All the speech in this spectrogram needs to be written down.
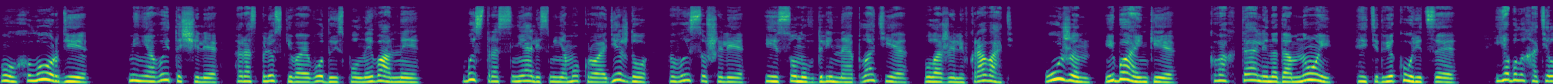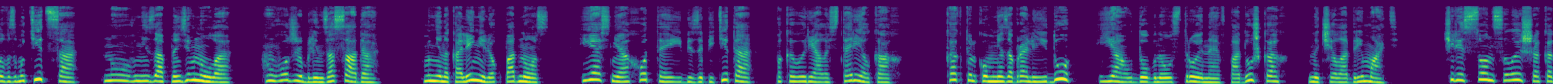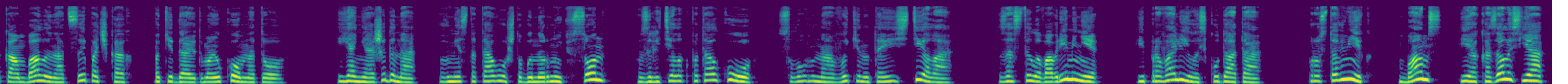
Ох, лорди! Меня вытащили, расплескивая воду из полной ванны быстро сняли с меня мокрую одежду, высушили и, сунув длинное платье, уложили в кровать. Ужин и баньки. Квахтали надо мной эти две курицы. Я было хотела возмутиться, но внезапно зевнула. Вот же, блин, засада. Мне на колени лег поднос. Я с неохотой и без аппетита поковырялась в тарелках. Как только у меня забрали еду, я, удобно устроенная в подушках, начала дремать. Через сон слыша, как амбалы на цыпочках покидают мою комнату. Я неожиданно, вместо того, чтобы нырнуть в сон, взлетела к потолку, словно выкинутая из тела. Застыла во времени и провалилась куда-то. Просто в миг, бамс, и оказалась я...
